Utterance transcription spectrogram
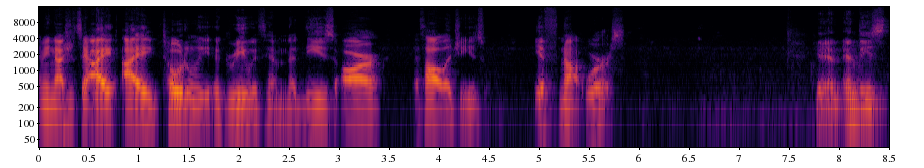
I mean, I should say I I totally agree with him that these are pathologies, if not worse. Yeah, and, and these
